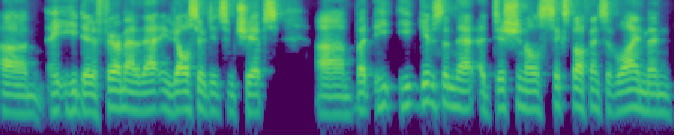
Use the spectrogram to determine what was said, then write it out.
Um, he, he, did a fair amount of that, and he also did some chips. Um, but he he gives them that additional sixth offensive lineman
